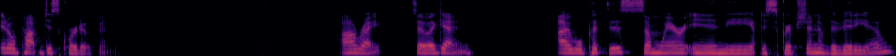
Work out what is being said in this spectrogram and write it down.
it'll pop Discord open. All right, so again, I will put this somewhere in the description of the video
